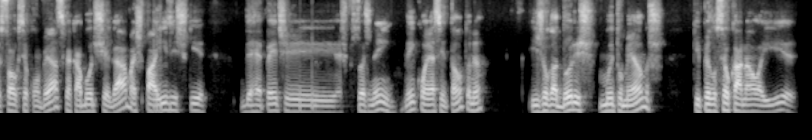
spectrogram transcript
pessoal que você conversa, que acabou de chegar, mas países que de repente as pessoas nem, nem conhecem tanto, né? E jogadores muito menos, que pelo seu canal aí,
